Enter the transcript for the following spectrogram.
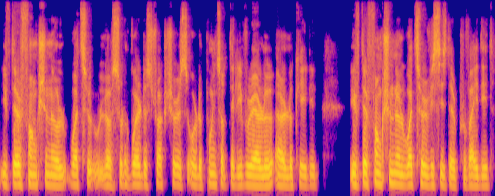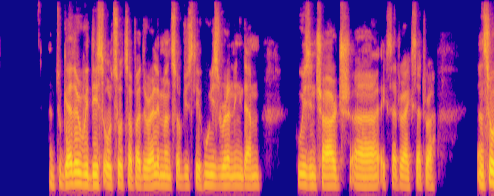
if they're functional, what sort of where the structures or the points of delivery are, are located, if they're functional, what services they're provided. And together with this, all sorts of other elements, obviously, who is running them, who is in charge, uh, et cetera, et cetera. And so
